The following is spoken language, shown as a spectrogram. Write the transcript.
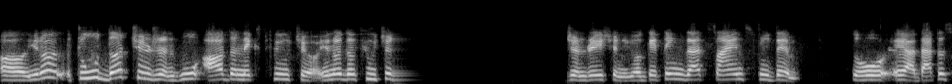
uh, you know to the children who are the next future you know the future generation. You are getting that science to them. So yeah that is something very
